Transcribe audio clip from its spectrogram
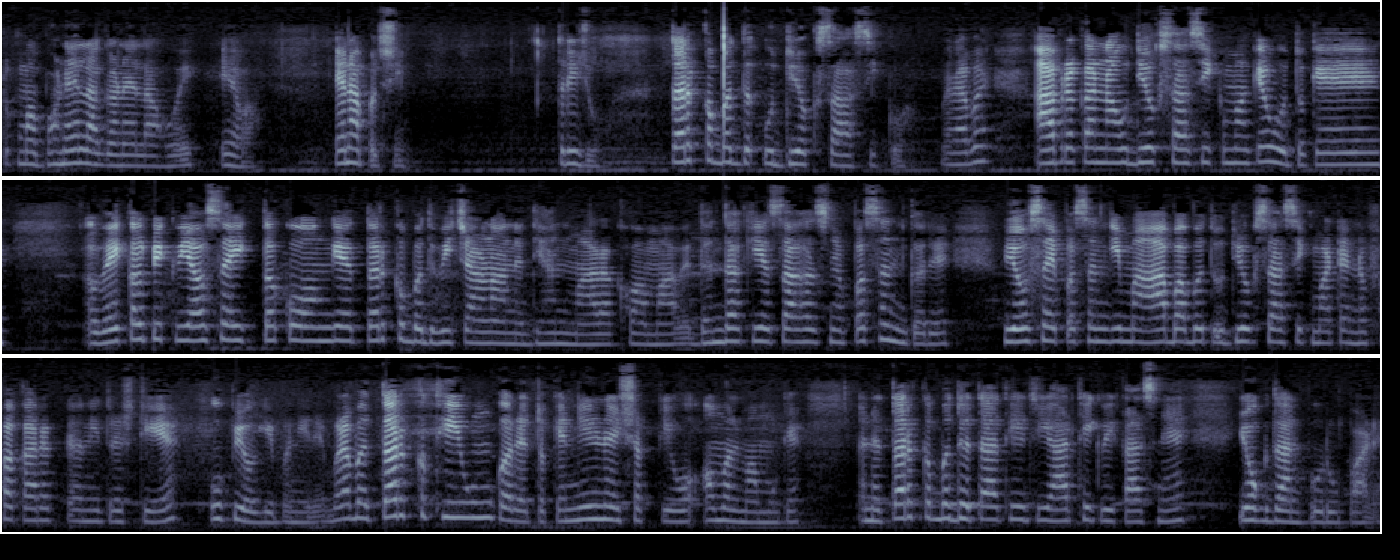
ટૂંકમાં ભણેલા ગણેલા હોય એવા. એના પછી ત્રીજું તર્કબદ્ધ ઉદ્યોગ સાહસિકો, બરાબર? આ પ્રકારના ઉદ્યોગ સાહસિકમાં કેવું તો કે વૈકલ્પિક વ્યાવસાયિક તકો અંગે તર્કબદ્ધ વિચારણાને ધ્યાનમાં રાખવામાં આવે, ધંધાકીય સાહસને પસંદ કરે, વ્યવસાય પસંદગીમાં આ બાબત ઉદ્યોગ સાહસિક માટે નફાકારકતાની દ્રષ્ટિએ ઉપયોગી બની રહે, બરાબર? તર્કથી શું કરે તો કે નિર્ણય શક્તિઓ અમલમાં મૂકે અને તર્કબદ્ધતાથી જ આર્થિક વિકાસને યોગદાન પૂરું પાડે,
